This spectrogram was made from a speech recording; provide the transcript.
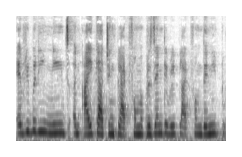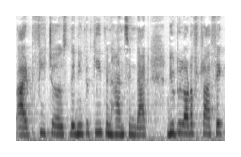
everybody needs an eye catching platform, a presentable platform. They need to add features, they need to keep enhancing that. Due to a lot of traffic,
